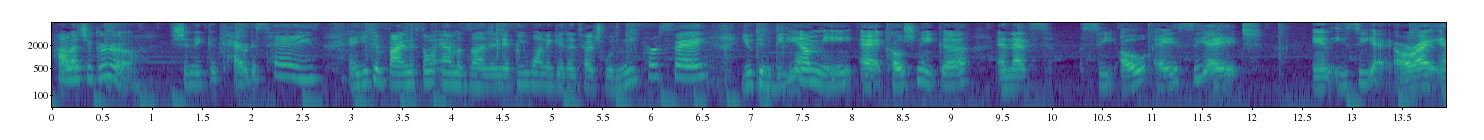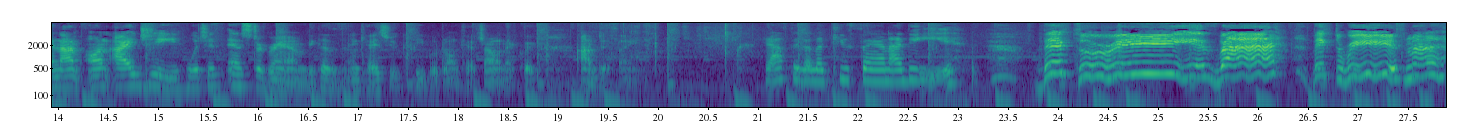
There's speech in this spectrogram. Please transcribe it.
holla at your girl, Shanika Curtis Hayes, and you can find this on Amazon. And if you want to get in touch with me per se, you can DM me at Coach Nika, and that's C O A C H N E C A. All right, and I'm on IG, which is Instagram, because in case you people don't catch on that quick, I'm just saying. Y'all see that little cute saying I did. Victory is mine. Victory is mine.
